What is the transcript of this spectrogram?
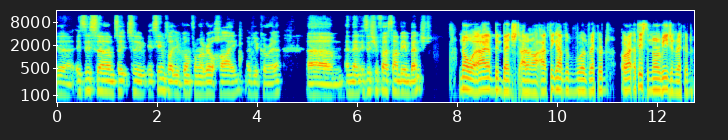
Yeah. Is this um so so it seems like you've gone from a real high of your career um and then is this your first time being benched? No i have been benched. I don't know. I think i have the world record or at least the norwegian record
